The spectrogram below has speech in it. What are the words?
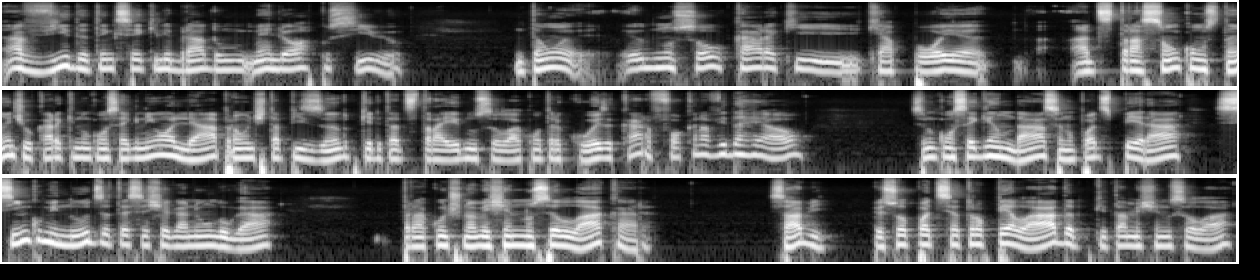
a vida tem que ser equilibrada o melhor possível. Então eu não sou o cara que, que apoia a distração constante, o cara que não consegue nem olhar para onde está pisando porque ele está distraído no celular com outra coisa. Cara, foca na vida real. Você não consegue andar, você não pode esperar cinco minutos até você chegar em um lugar para continuar mexendo no celular, cara. Sabe? A pessoa pode ser atropelada porque tá mexendo no celular.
